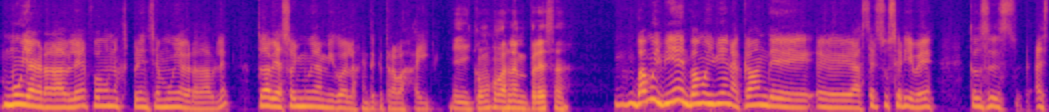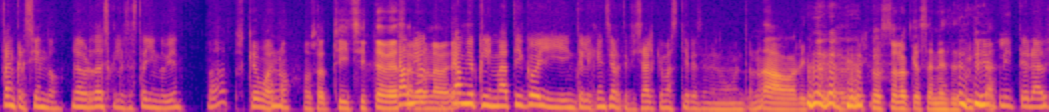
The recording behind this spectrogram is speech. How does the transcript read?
muy agradable, fue una experiencia muy agradable. Todavía soy muy amigo de la gente que trabaja ahí. ¿Y cómo va la empresa? Va muy bien, va muy bien. Acaban de eh, hacer su serie B. Entonces están creciendo. La verdad es que les está yendo bien. Ah, pues qué bueno. O sea, sí, sí te ves Cambio, alguna vez. cambio climático y inteligencia artificial. ¿Qué más quieres en el momento, no? No, ahorita justo lo que se necesita. Literal.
